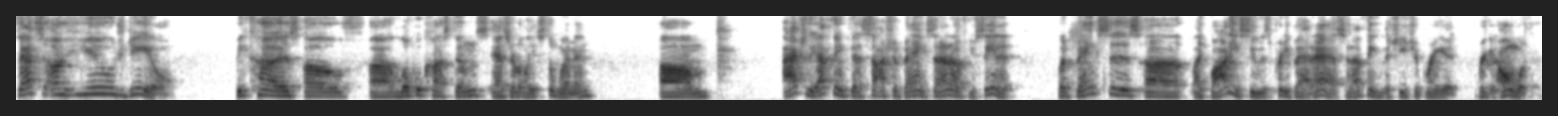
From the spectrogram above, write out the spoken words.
That's a huge deal because of uh, local customs as it relates to women. Um, actually, I think that Sasha Banks, and I don't know if you've seen it, but Banks's uh, like bodysuit is pretty badass, and I think that she should bring it bring it home with her.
